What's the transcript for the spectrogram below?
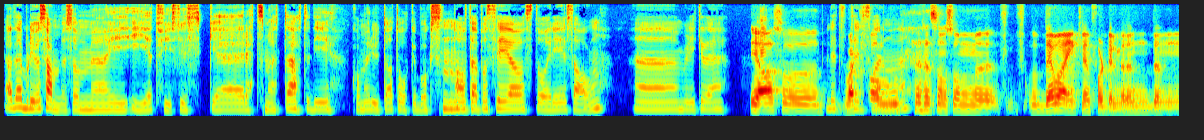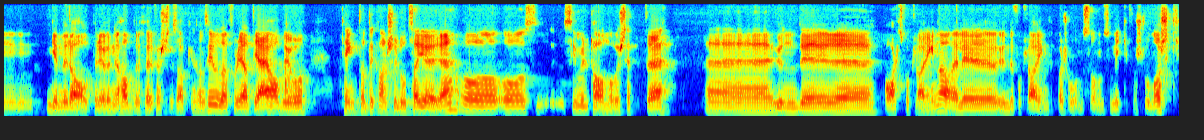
Ja, det blir jo samme som eh, i, i et fysisk eh, rettsmøte, at de kommer ut av tolkeboksen, holdt jeg på å si, og står i salen. Eh, blir ikke det Ja, så Litt tilsvarende? hvert fall sånn som Det var egentlig en fordel med den, den generalprøven jeg hadde før første saken, Sånn si. fordi at jeg hadde jo tenkt at det kanskje lot seg gjøre å å simultanoversette eh, under partsforklaringen, da, eller under forklaringen til personen som, som ikke forsto norsk.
